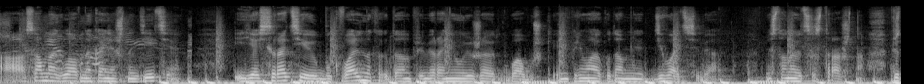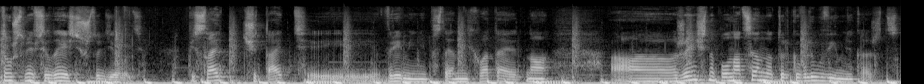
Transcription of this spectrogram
А самое главное, конечно, дети. И я сиротею буквально, когда, например, они уезжают к бабушке. Я не понимаю, куда мне девать себя. Мне становится страшно. При том, что мне всегда есть что делать. Писать, читать, и времени постоянно не хватает. Но а, женщина полноценна только в любви, мне кажется.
